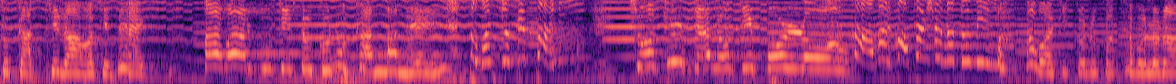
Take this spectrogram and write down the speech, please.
তো কাচ্ছি না আমাকে দেখ। আমার বুকে তো কোনো কান্না নেই। তোমার চোখে পানি। চোখে যেন কি পড়ল? আমার কথা শোনো তুমি। আমাকে কোনো কথা বলো না।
